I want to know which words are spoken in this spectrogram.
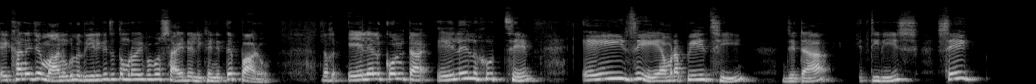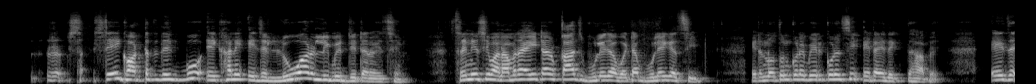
এখানে যে মানগুলো দিয়ে রেখেছে, তোমরা এইভাবে সাইডে লিখে নিতে পারো। দেখো, এল এল কোনটা? এল এল হচ্ছে এই যে আমরা পেয়েছি যেটা তিরিশ, সেই সেই ঘরটাতে দেখব এখানে এই যে লোয়ার লিমিট যেটা রয়েছে। শ্রেণির সীমান আমরা এইটার কাজ ভুলে যাব, এটা ভুলে গেছি। এটা নতুন করে বের করেছি, এটাই দেখতে হবে। এই যে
